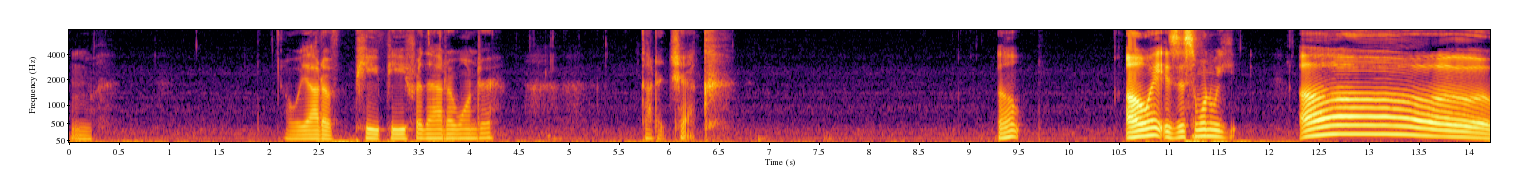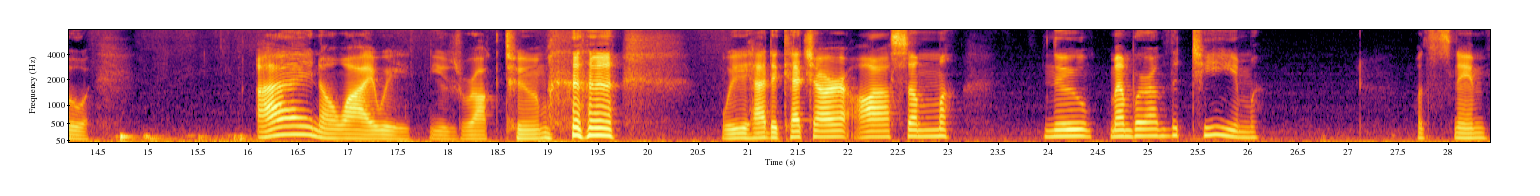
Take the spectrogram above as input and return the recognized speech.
Hmm. Are we out of PP for that, I wonder? Gotta check. Oh. Oh, wait, is this one we... Oh! I know why we used Rock Tomb. we had to catch our awesome new member of the team. What's his name?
